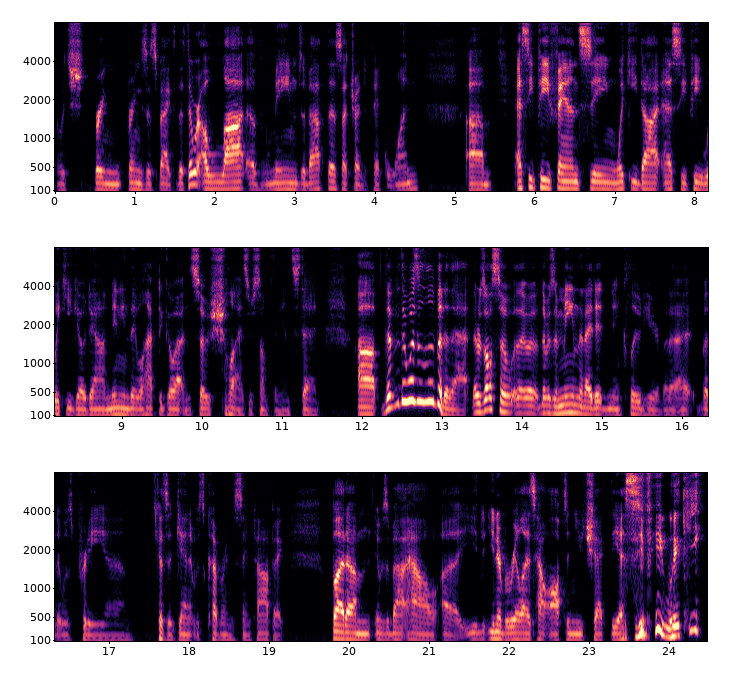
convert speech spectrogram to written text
which bring brings us back to this. There were a lot of memes about this. I tried to pick one. Um, SCP fans seeing wiki.scp wiki go down, meaning they will have to go out and socialize or something instead. Uh, there, there, was a little bit of that. There was also uh, there was a meme that I didn't include here, but I, but it was pretty because um, again it was covering the same topic. But um, it was about how uh, you, you never realize how often you check the SCP wiki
